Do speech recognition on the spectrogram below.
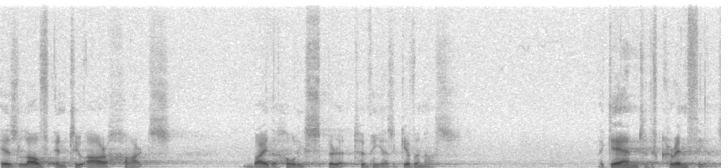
his love into our hearts by the Holy Spirit whom he has given us. Again to the Corinthians,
